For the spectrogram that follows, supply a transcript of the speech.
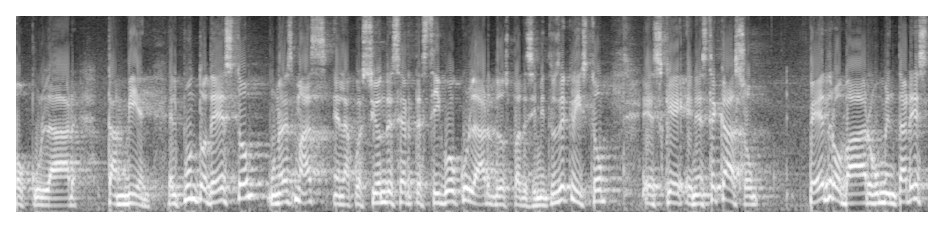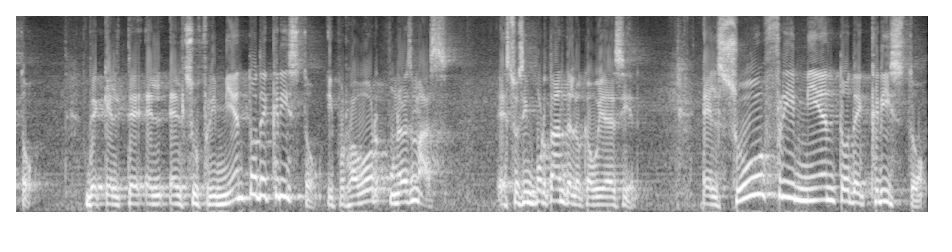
ocular también. El punto de esto, una vez más, en la cuestión de ser testigo ocular de los padecimientos de Cristo, es que en este caso, Pedro va a argumentar esto, de que el, el sufrimiento de Cristo, y por favor, una vez más, esto es importante lo que voy a decir, el sufrimiento de Cristo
